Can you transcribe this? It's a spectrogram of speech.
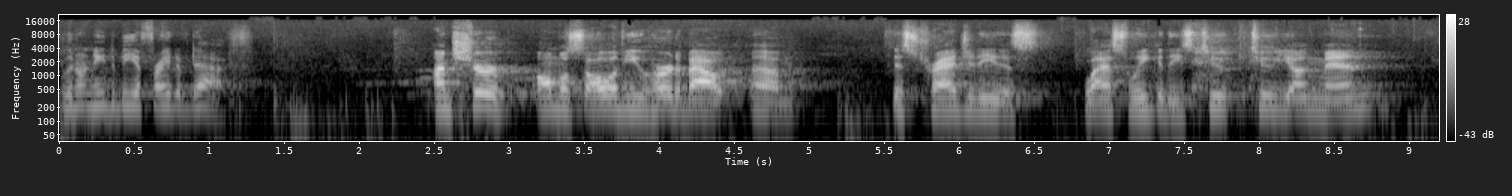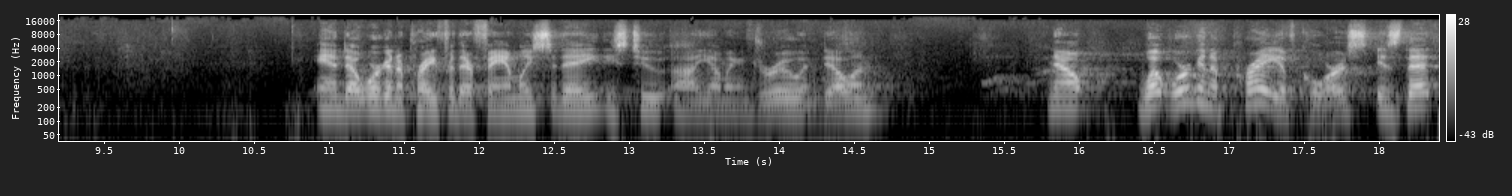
We don't need to be afraid of death. I'm sure almost all of you heard about um, this tragedy this last week of these two, two young men. And uh, we're going to pray for their families today, these two uh, young men, Drew and Dylan. Now, what we're going to pray, of course, is that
